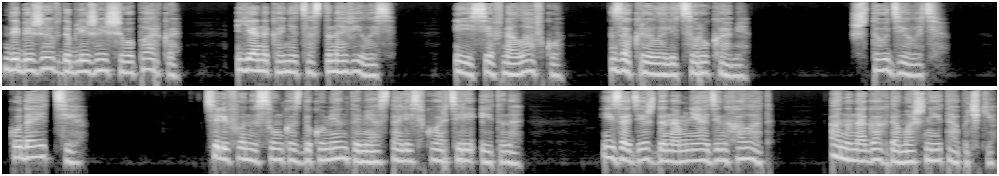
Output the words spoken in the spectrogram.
Добежав до ближайшего парка, я, наконец, остановилась и, сев на лавку, закрыла лицо руками. Что делать? Куда идти? Телефон и сумка с документами остались в квартире Итана. Из одежды на мне один халат, а на ногах домашние тапочки.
